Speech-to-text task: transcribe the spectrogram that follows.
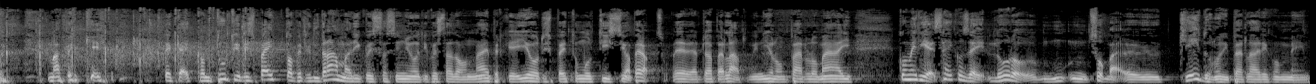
ma perché? Perché con tutto il rispetto per il dramma di questa signora, di questa donna, eh, perché io rispetto moltissimo, però lei aveva già parlato, quindi io non parlo mai. Come dire, sai cos'è? Loro mm, insomma eh, chiedono di parlare con me.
